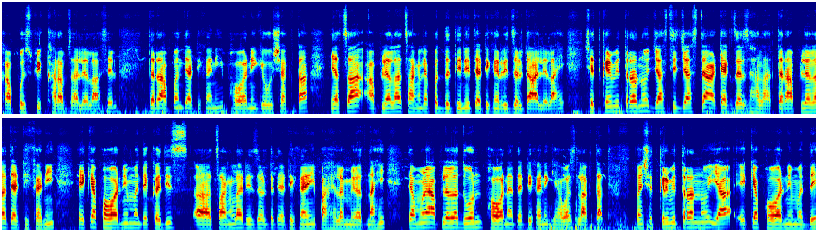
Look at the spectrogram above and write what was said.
कापूस पीक खराब झालेला असेल तर आपण त्या ठिकाणी फवारणी घेऊ शकता. याचा आपल्याला चांगल्या पद्धतीने त्या ठिकाणी रिझल्ट आलेला आहे. शेतकरी मित्रांनो जास्तीत जास्त अटॅक जर झाला तर आपल्याला त्या ठिकाणी एका फवारणीमध्ये कधीच चांगला रिझल्ट त्या ठिकाणी पाहायला मिळत नाही. त्यामुळे आपल्याला दोन फवारण्या त्या ठिकाणी घ्यावाच लागतात. पण शेतकरी मित्रांनो या एका फवारणीमध्ये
